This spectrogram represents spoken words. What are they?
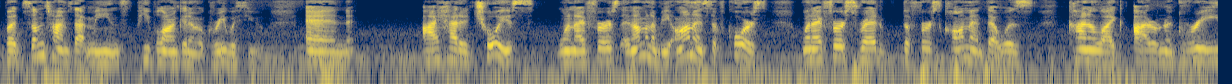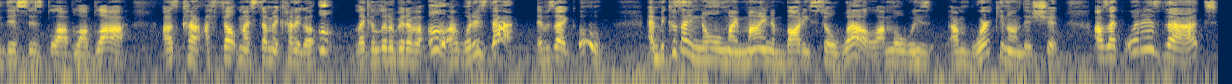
But sometimes that means people aren't going to agree with you. And I had a choice when I first, and I'm going to be honest, of course, when I first read the first comment that was kind of like, I don't agree. This is blah, blah, blah. I was kind of, I felt my stomach kind of go, ooh, like a little bit of a, oh, what is that? It was like, oh. And because I know my mind and body so well, I'm always, I'm working on this shit. I was like, what is that?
